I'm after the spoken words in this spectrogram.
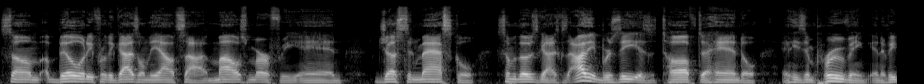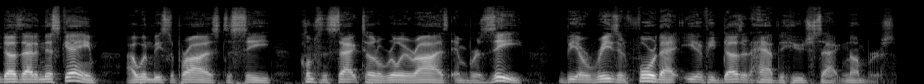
some ability for the guys on the outside, Myles Murphy and Justin Mascoll, some of those guys, because I think Bresee is tough to handle and he's improving. And if he does that in this game, I wouldn't be surprised to see Clemson's sack total really rise and Bresee be a reason for that, even if he doesn't have the huge sack numbers.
